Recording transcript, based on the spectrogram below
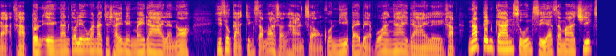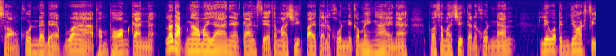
กะครับ ตนเองนั้นก็เรียกว่าน่าจะใช้เนนไม่ได้แล้วเนาะ ฮิโซกะจึงสามารถสังหาร 2 คนนี้ไปแบบว่าง่ายดายเลยครับ นับเป็นการสูญเสียสมาชิก 2 คนได้แบบว่าพร้อมๆ กันนะระดับเงามายาเนี่ยการเสียสมาชิกไปแต่ละคนเนี่ยก็ไม่ง่ายนะ เพราะสมาชิกแต่ละคนนั้น เรียกว่าเป็นยอดฝี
